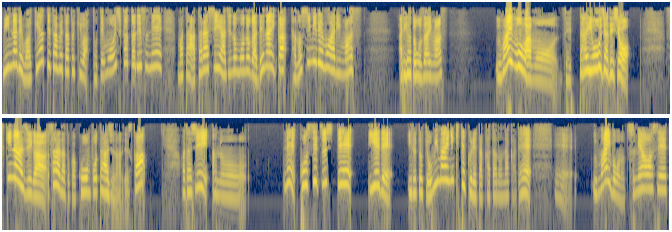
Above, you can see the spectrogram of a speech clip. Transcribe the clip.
みんなで分け合って食べた時はとても美味しかったですね。また新しい味のものが出ないか楽しみでもあります。ありがとうございます。うまい棒はもう絶対王者でしょう。好きな味がサラダとかコーンポタージュなんですか？私、あのーね、骨折して家でいるときお見舞いに来てくれた方の中で、えー、うまい棒の詰め合わせっ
